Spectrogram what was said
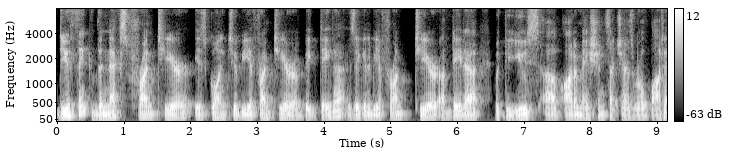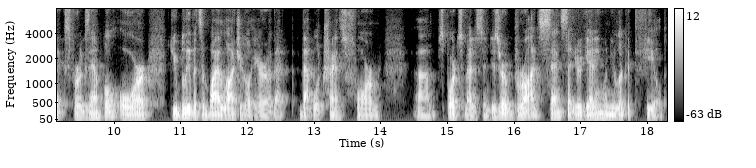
do you think the next frontier is going to be a frontier of big data? Is it going to be a frontier of data with the use of automation, such as robotics, for example? Or do you believe it's a biological era that, that will transform uh, sports medicine? Is there a broad sense that you're getting when you look at the field?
